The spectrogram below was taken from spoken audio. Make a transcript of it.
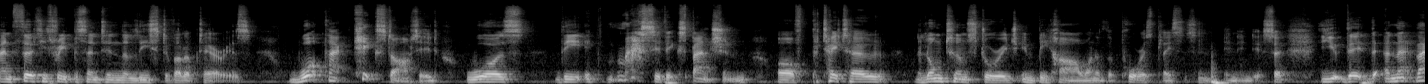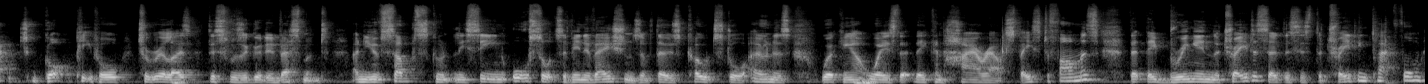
and 33% in the least developed areas. What that kickstarted was the massive expansion of potato long term storage in Bihar, one of the poorest places in, in India. So, you, they, and that, that got people to realize this was a good investment. And you've subsequently seen all sorts of innovations of those cold store owners working out ways that they can hire out space to farmers, that they bring in the traders. So, this is the trading platform.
